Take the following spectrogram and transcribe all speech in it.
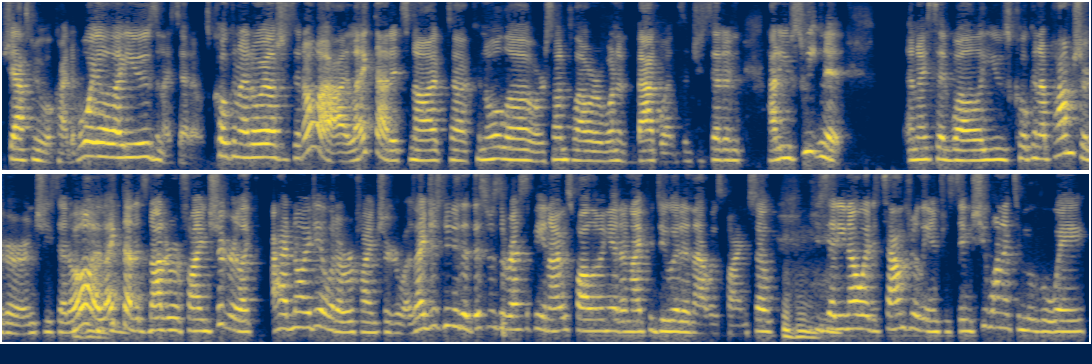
she asked me what kind of oil I use, and I said, it was coconut oil. She said, oh, I like that. It's not uh, canola or sunflower, one of the bad ones. And she said, and how do you sweeten it? And I said, Well, I use coconut palm sugar. And she said, Oh, I like that. It's not a refined sugar. Like, I had no idea what a refined sugar was. I just knew that this was the recipe and I was following it and I could do it and that was fine. So Mhm. she said, You know what? It sounds really interesting. She wanted to move away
